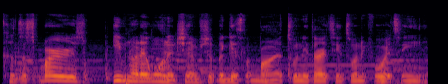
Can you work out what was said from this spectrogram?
Because the Spurs, even though they won a championship against LeBron in 2013 2014,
